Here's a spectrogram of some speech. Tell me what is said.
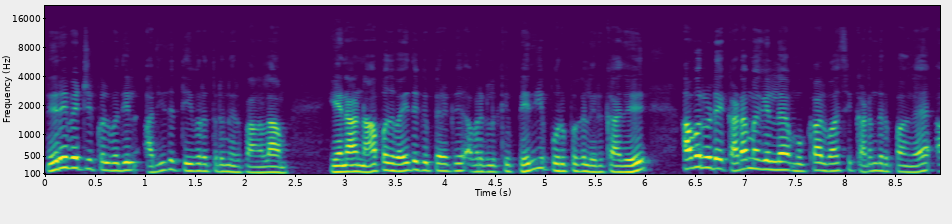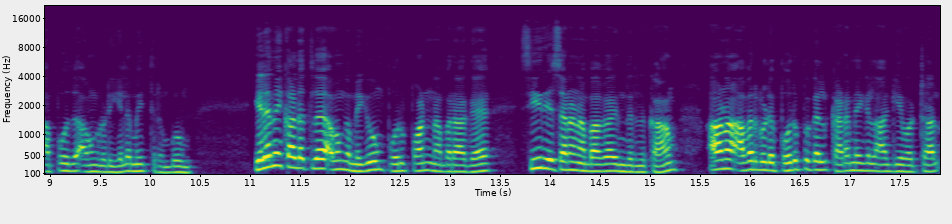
நிறைவேற்றிக் கொள்வதில் அதீத தீவிரத்துடன் இருப்பாங்களாம். ஏன்னா நாற்பது வயதுக்கு பிறகு அவர்களுக்கு பெரிய பொறுப்புகள் இருக்காது. அவர்களுடைய கடமைகளில் முக்கால்வாசி கடந்திருப்பாங்க. அப்போது அவங்களுடைய இளமை திரும்பும். இளமை காலத்தில் அவங்க மிகவும் பொறுப்பான நபராக சீரியஸான நபராக இருந்திருக்காம் ஆனால் அவர்களுடைய பொறுப்புகள் கடமைகள் ஆகியவற்றால்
